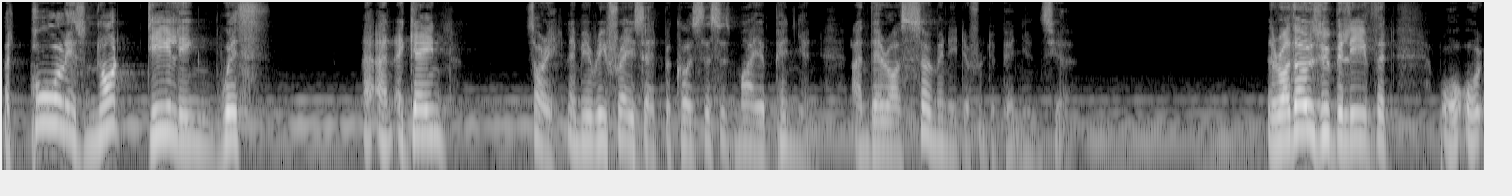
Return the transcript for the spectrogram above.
But Paul is not dealing with, and again, sorry, let me rephrase that because this is my opinion, and there are so many different opinions here. There are those who believe that or, or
